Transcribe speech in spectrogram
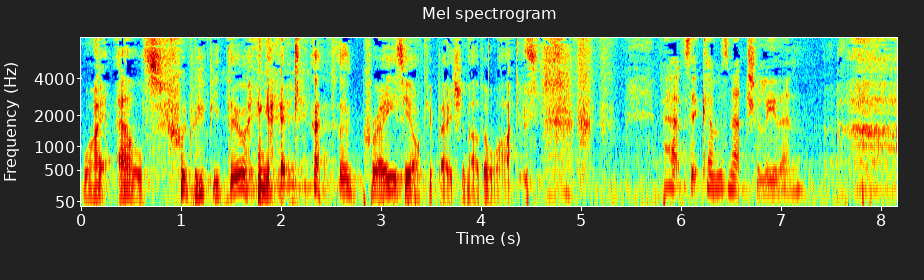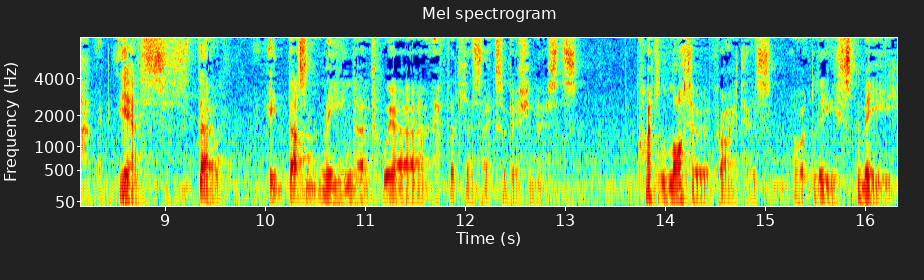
Why else would we be doing it? It's a crazy occupation otherwise. Perhaps it comes naturally then. Yes, though it doesn't mean that we are effortless exhibitionists. Quite a lot of writers, or at least me,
